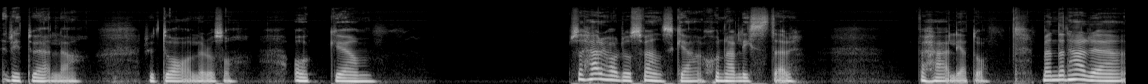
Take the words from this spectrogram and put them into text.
Rituella ritualer och så. Och eh, så här har då svenska journalister förhärligat då. Men den här eh,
